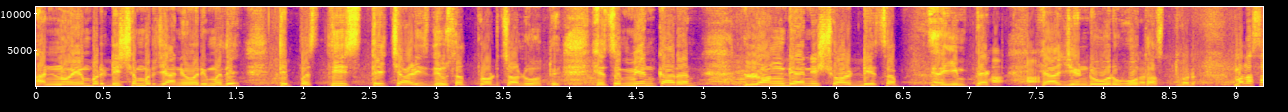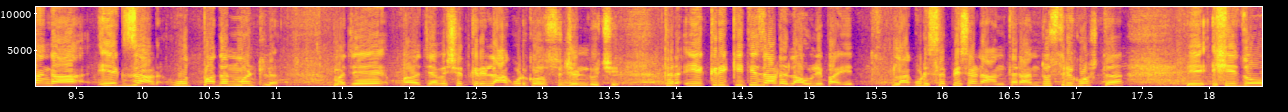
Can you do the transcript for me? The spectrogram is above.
आणि नोव्हेंबर डिसेंबर जानेवारीमध्ये ते पस्तीस ते चाळीस दिवसात प्लॉट चालू होतोय. ह्याचं मेन कारण लॉंग डे आणि शॉर्ट डेचा इम्पॅक्ट. ह्या झेंडूवर होत असतो. मला सांगा एक झाड उत्पादन म्हटलं म्हणजे अ, ज्यावेळेस शेतकरी लागवड करत असतो झेंडूची तर एकरी किती झाडं लावली पाहिजेत? लागवडी सफिशियंट अंतर. आणि दुसरी गोष्ट ही जो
